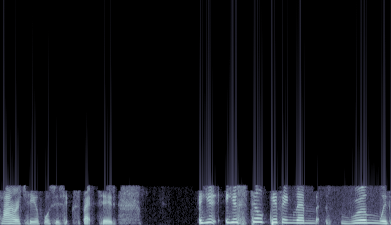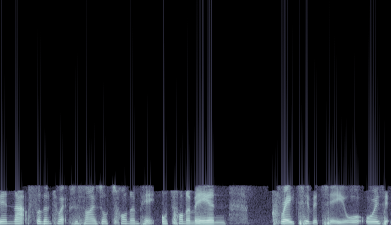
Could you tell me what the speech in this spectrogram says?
clarity of what is expected, are you are you still giving them room within that for them to exercise autonomy autonomy and creativity, or or is it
